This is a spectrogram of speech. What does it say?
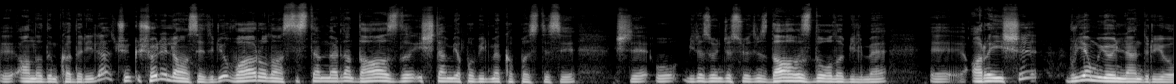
e, anladığım kadarıyla. Çünkü şöyle lanse ediliyor. Var olan sistemlerden daha hızlı işlem yapabilme kapasitesi, işte o biraz önce söylediğiniz daha hızlı olabilme e, arayışı buraya mı yönlendiriyor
